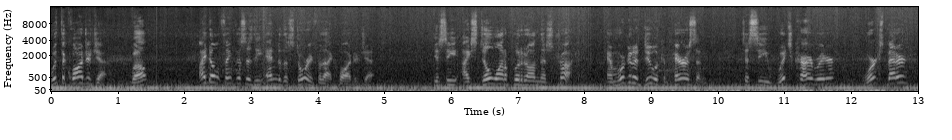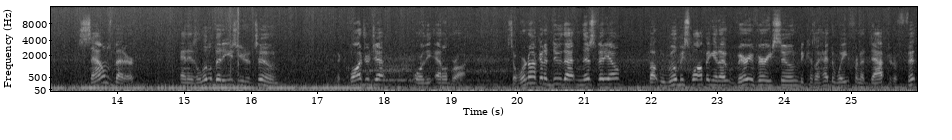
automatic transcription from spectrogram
with the Quadrajet? Well, I don't think this is the end of the story for that Quadrajet. You see, I still want to put it on this truck. And we're going to do a comparison to see which carburetor works better, sounds better, and is a little bit easier to tune, the Quadrajet or the Edelbrock. So we're not going to do that in this video, but we will be swapping it out very, very soon because I had to wait for an adapter to fit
